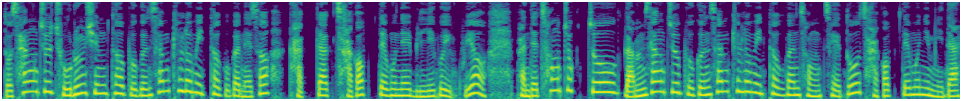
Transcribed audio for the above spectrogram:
또 상주 졸음쉼터 부근 3km 구간에서 각각 작업 때문에 밀리고 있고요. 반대 청주 쪽 남상주 부근 3km 구간 정체도 작업 때문입니다.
